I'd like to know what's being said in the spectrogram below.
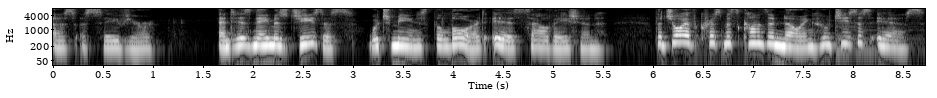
us a Savior. And his name is Jesus, which means the Lord is salvation. The joy of Christmas comes in knowing who Jesus is.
